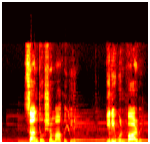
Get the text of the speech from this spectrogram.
சந்தோஷமாக இரு. இனி உன் வாழ்வில்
